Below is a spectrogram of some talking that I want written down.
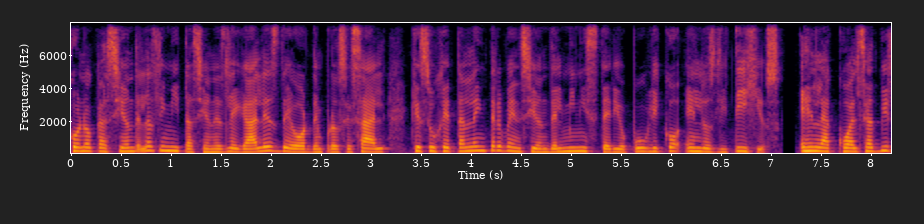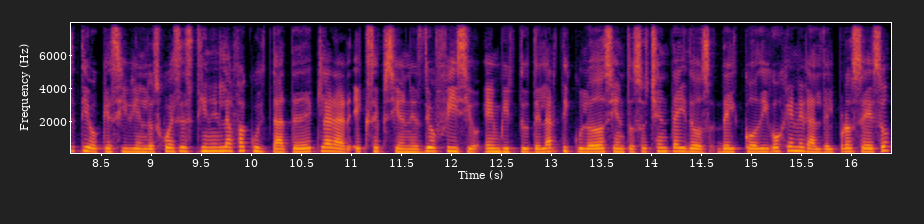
con ocasión de las limitaciones legales de orden procesal que sujetan la intervención del Ministerio Público en los litigios, en la cual se advirtió que si bien los jueces tienen la facultad de declarar excepciones de oficio en virtud del artículo 282 del Código General del Proceso,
